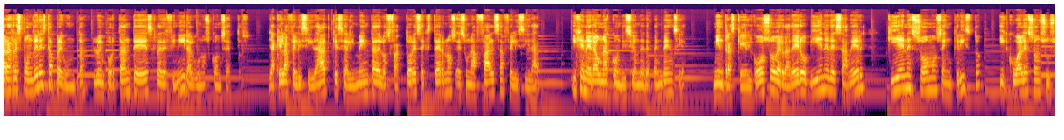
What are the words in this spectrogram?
Para responder esta pregunta, lo importante es redefinir algunos conceptos, ya que la felicidad que se alimenta de los factores externos es una falsa felicidad y genera una condición de dependencia, mientras que el gozo verdadero viene de saber quiénes somos en Cristo y cuáles son sus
